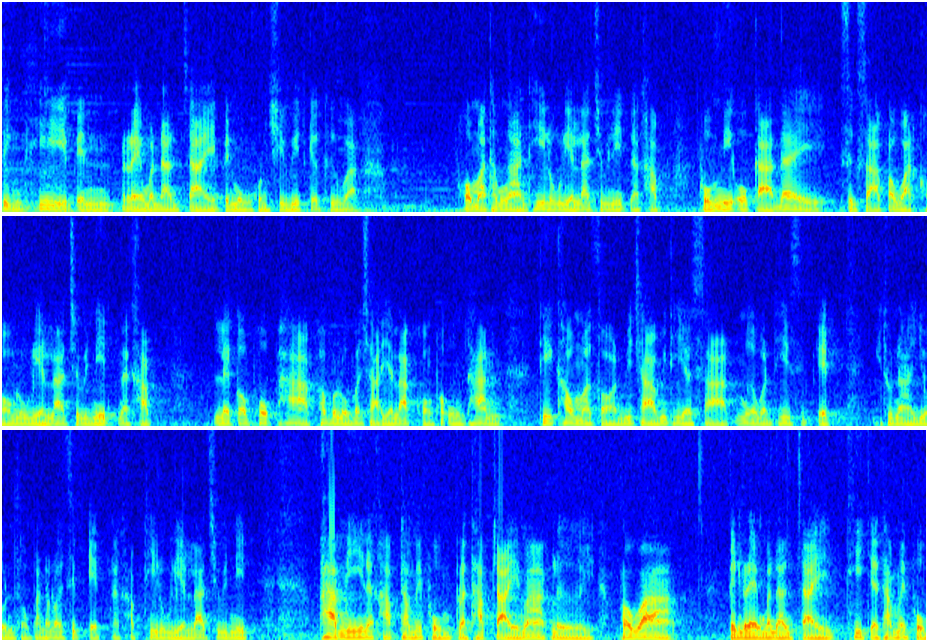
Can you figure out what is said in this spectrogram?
สิ่งที่เป็นแรงบันดาลใจ เป็นมงคลชีวิตก็คือว่า พอมาทำงานที่โรงเรียนราชวินิตนะครับ ผมมีโอกาสได้ศึกษาประวัติของโรงเรียนราชวินิตนะครับ และก็พบภาพพระบรมฉายาลักษณ์ของพระองค์ท่านที่เข้ามาสอนวิชาวิทยาศาสตร์ เมื่อวันที่ 11 มิถุนายน 2511 นะครับที่โรงเรียนราชวินิต ภาพนี้นะครับทำให้ผมประทับใจมากเลย เพราะว่าเป็นแรงบันดาลใจที่จะทำให้ผม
